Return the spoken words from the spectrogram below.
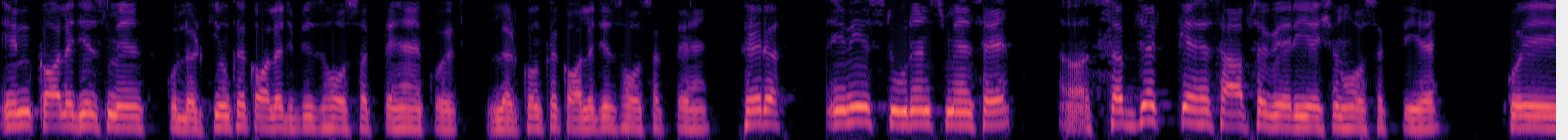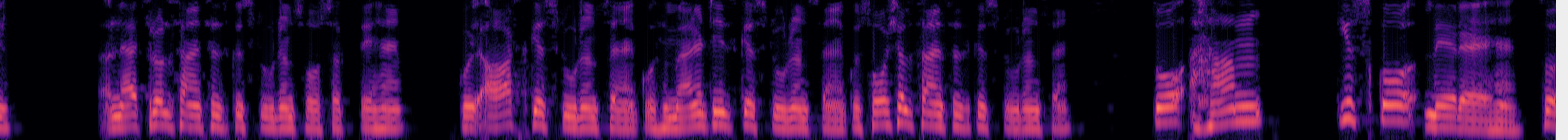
इन कॉलेजेस में कोई लड़कियों के कॉलेज भी हो सकते हैं, कोई लड़कों के कॉलेजेस हो सकते हैं। फिर इन्हीं स्टूडेंट्स में से सब्जेक्ट के हिसाब से वेरिएशन हो सकती है। कोई नेचुरल साइंसेस के स्टूडेंट्स हो सकते हैं, कोई आर्ट्स के स्टूडेंट्स हैं, कोई ह्यूमैनिटीज के स्टूडेंट्स हैं, कोई सोशल साइंसेस के स्टूडेंट्स हैं। तो हम किसको ले रहे हैं? तो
